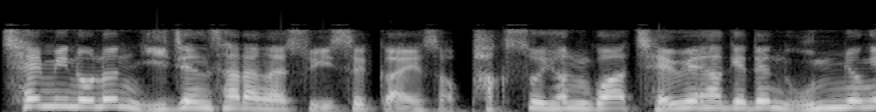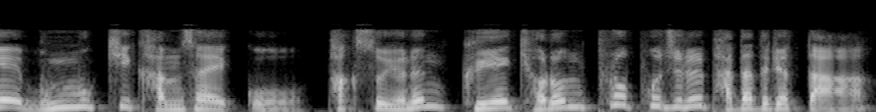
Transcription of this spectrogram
최민호는 이젠 사랑할 수 있을까에서 박소현과 재회하게 된 운명에 묵묵히 감사했고 박소현은 그의 결혼 프로포즈를 받아들였다.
